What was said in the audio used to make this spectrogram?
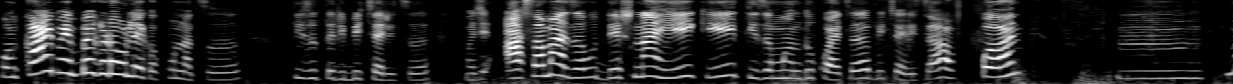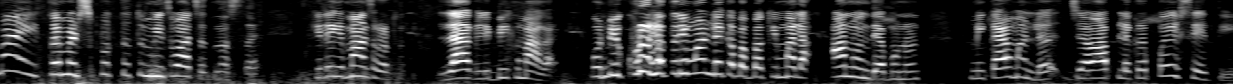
पण काय मी बिघडवलंय का कुणाचं? तिचं तरी बिचारीचं. म्हणजे असा माझा उद्देश नाही की तिचं मन दुखवायचं बिचारीचा. पण नाही कमेंट्स फक्त तुम्हीच वाचत नसताय. की लगे माणसं वाटतं लागली भीक मागाय. पण मी कुणाला तरी म्हणलं का बाबा की मला आणून द्या म्हणून. मी काय म्हणलं जेव्हा आपल्याकडे पैसे येतील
